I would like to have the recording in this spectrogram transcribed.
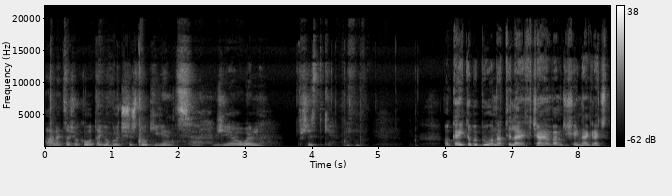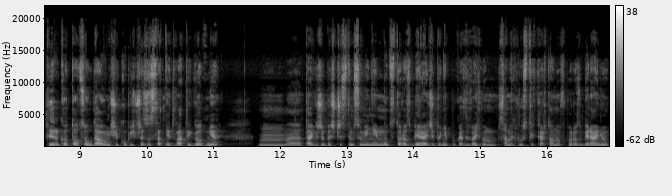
ale coś około tego. Były trzy sztuki, więc wziąłem wszystkie. Ok, to by było na tyle. Chciałem Wam dzisiaj nagrać tylko to, co udało mi się kupić przez ostatnie dwa tygodnie. Mm, tak, żeby z czystym sumieniem móc to rozbierać, żeby nie pokazywać Wam samych pustych kartonów po rozbieraniu.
